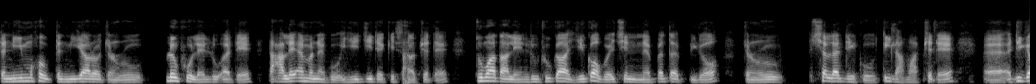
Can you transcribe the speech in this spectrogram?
တနည်းမဟုတ်တနည်းကတော့ကျွန်တော်တို့ လွတ်ဖို့လည်းလိုအပ်တယ်ဒါလည်းအမှန်တကယ်ကိုအရေးကြီးတဲ့ကိစ္စဖြစ်တယ်သို့မှသာလျှင်လူထုကရေကောက်ပွဲချင်းနဲ့ပတ်သက်ပြီးတော့ကျွန်တော်တို့ရှက်လက်တွေကိုတိလာမှာဖြစ်တယ်အဲအဓိကက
